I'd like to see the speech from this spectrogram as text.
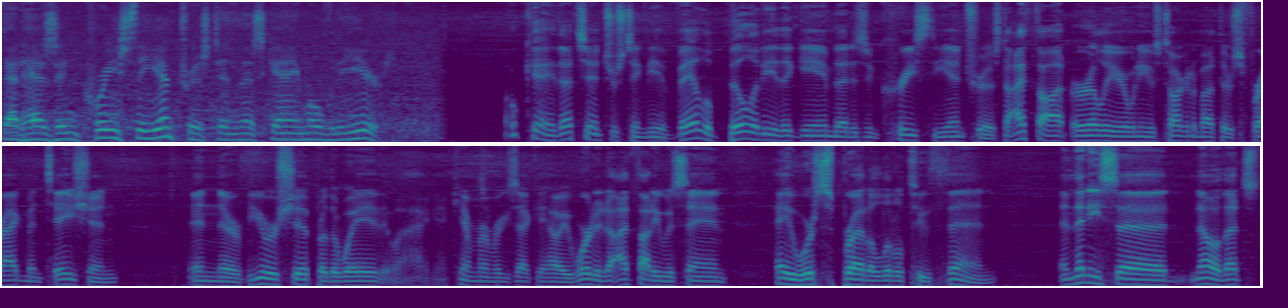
that has increased the interest in this game over the years. Okay, that's interesting. The availability of the game that has increased the interest. I thought earlier when he was talking about there's fragmentation in their viewership or the way I can't remember exactly how he worded it. I thought he was saying, "Hey, we're spread a little too thin," and then he said, "No, that's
